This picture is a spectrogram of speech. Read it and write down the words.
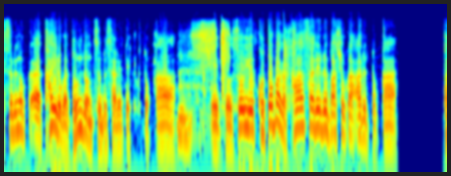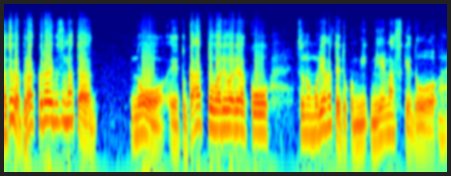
それのあ回路がどんどん潰されていくとか。うん。えっとそういう言葉が交わされる場所があるとか例えばブラック・ライブズ・マターの、えっとガーッと我々はこうその盛り上がってるとこ見見えますけど、うん。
